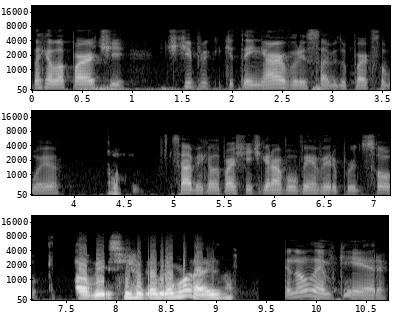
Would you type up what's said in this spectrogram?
naquela parte tipo que tem árvores, sabe, do Parque Flamboyant. Sabe, aquela parte que a gente gravou Venha Ver o Pôr do Sol. Talvez seja o Gabriel Moraes, né? Eu não lembro quem era.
